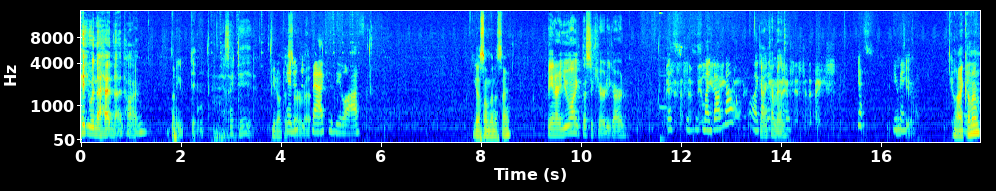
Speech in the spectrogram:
hit you in the head that time. No, you didn't. Yes, I did. You don't Hayden's deserve just it. mad because he lost. You have something to say? Bean, are you like the security guard? This, this is my job now? Oh, I Can I come in? Access to the base. Yes. You Thank may. you. Can I come in?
